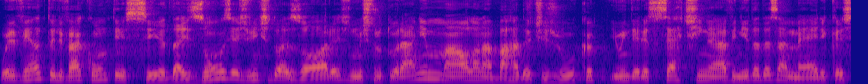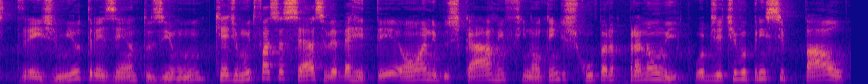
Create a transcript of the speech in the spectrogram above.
O evento ele vai acontecer das 11 às 22 horas, numa estrutura animal lá na Barra da Tijuca, e o endereço certinho é Avenida das Américas 3301, que é de muito fácil acesso, via BRT, ônibus, carro, enfim, não tem desculpa para não ir. O objetivo principal,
